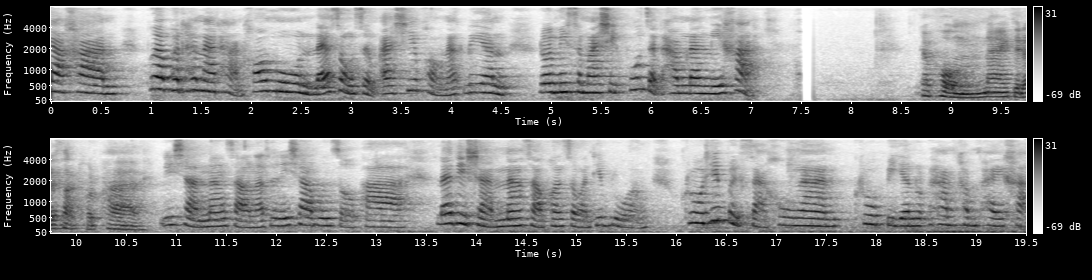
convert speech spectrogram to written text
ยาคาร เพื่อพัฒนาฐานข้อมูลและส่งเสริมอาชีพของนักเรียน โดยมีสมาชิกผู้จัดทำดังนี้ค่ะ กับผมนายจิรศักดิ์ทศพา ดิฉันนางสาวนัทนิชาบุญโสภา และดิฉันนางสาวพรสวรรค์ทิพย์หลวง ครูที่ปรึกษาโครงงาน ครูปิยนุชหามคำไพค่ะ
